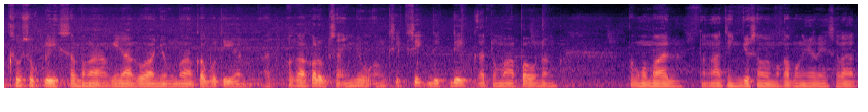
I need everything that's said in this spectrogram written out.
magsusukli sa mga ginagawa niyong mga kabutihan at pagkakalob sa inyo ang siksik dikdik at tumapaw ng pagmamahal ng ating Diyos na makapangyarihan sa lahat.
